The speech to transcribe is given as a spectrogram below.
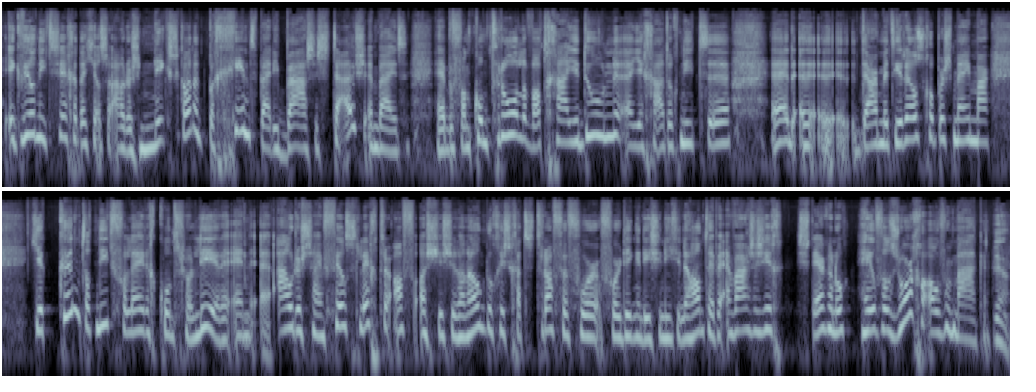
Ik wil niet zeggen dat je als ouders niks kan. Het begint bij die basis thuis en bij het hebben van controle. Wat ga je doen? Eh, Je gaat toch niet eh, daar met die railschoppers mee. Maar je kunt dat niet volledig controleren. En ouders zijn veel slechter af als je ze dan ook nog eens gaat straffen voor, voor dingen die ze niet in de hand hebben. En waar ze zich, sterker nog, heel veel zorgen over maken. Ja,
